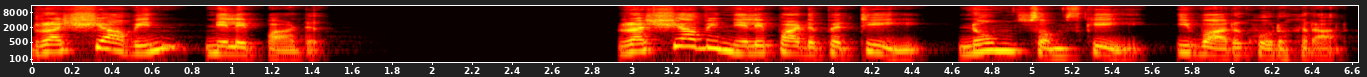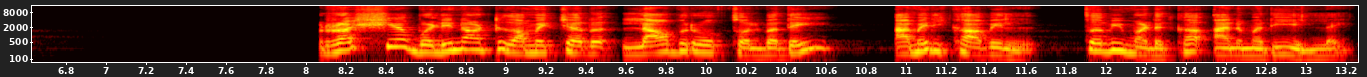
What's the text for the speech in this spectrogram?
ரஷ்யாவின் நிலைப்பாடு. ரஷ்யாவின் நிலைப்பாடு பற்றி நோம் சோம்ஸ்கி இவ்வாறு கூறுகிறார். ரஷ்ய வெளிநாட்டு அமைச்சர் லாவரோவ் சொல்வதை அமெரிக்காவில் செவிமடுக்க அனுமதி இல்லை.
